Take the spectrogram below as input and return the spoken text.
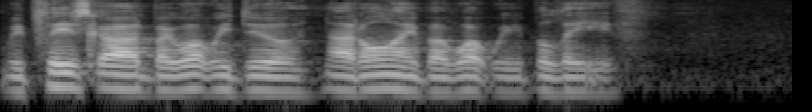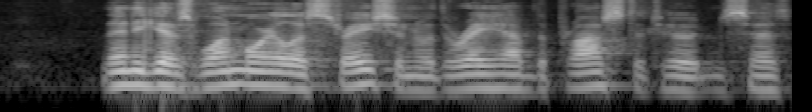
We please God by what we do, not only by what we believe. Then he gives one more illustration with Rahab the prostitute and says,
